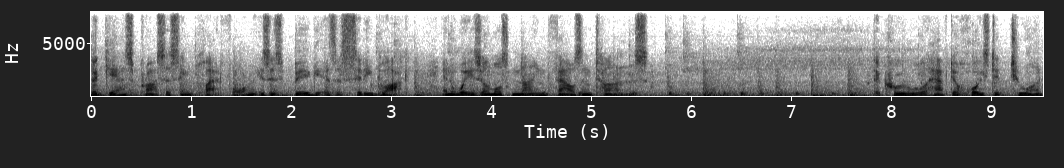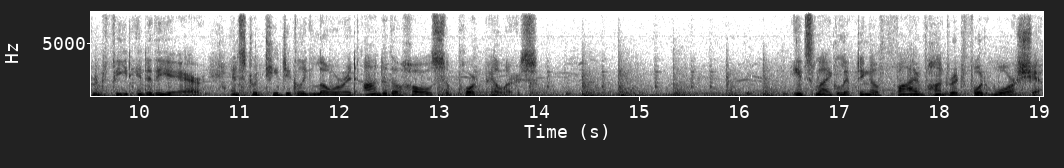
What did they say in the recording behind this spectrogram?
The gas processing platform is as big as a city block and weighs almost 9,000 tons. The crew will have to hoist it 200 feet into the air and strategically lower it onto the hull's support pillars. It's like lifting a 500-foot warship.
